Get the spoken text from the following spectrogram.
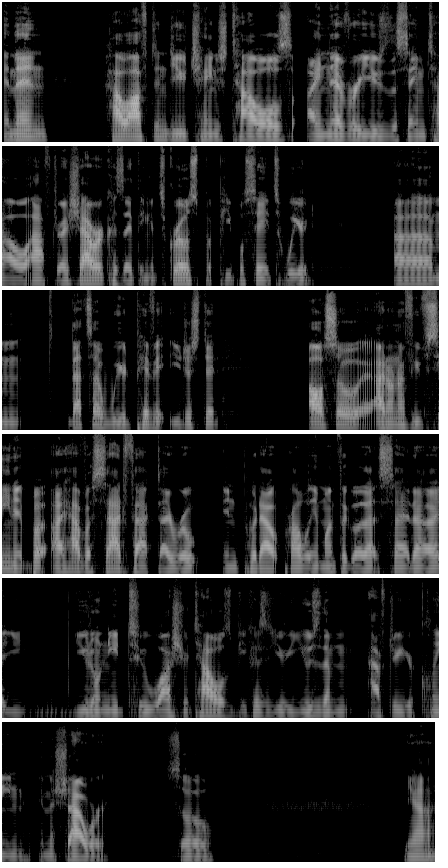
And then how often do you change towels? I never use the same towel after I shower because I think it's gross, but people say it's weird. Um, that's a weird pivot you just did. Also, I don't know if you've seen it, but I have a sad fact I wrote and put out probably a month ago that said uh, you, you don't need to wash your towels because you use them after you're clean in the shower. So, yeah,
